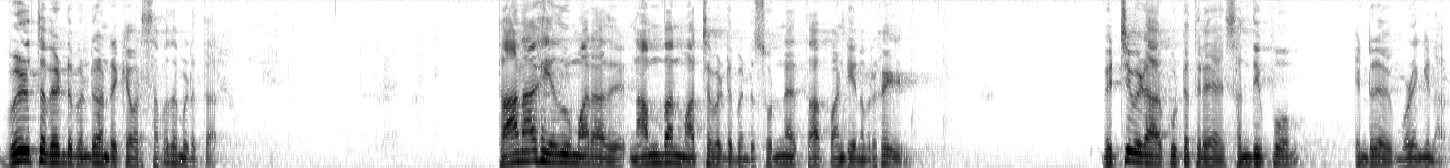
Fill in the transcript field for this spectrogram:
வீழ்த்த வேண்டும் என்று அன்றைக்கு அவர் சபதம் எடுத்தார். தானாக எதுவும் மாறாது நாம் தான் மாற்ற வேண்டும் என்று சொன்ன தா. பாண்டியன் அவர்கள் வெற்றி விழா கூட்டத்தில் சந்திப்போம் என்று முழங்கினார்.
